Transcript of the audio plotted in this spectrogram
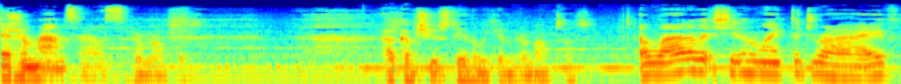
At her mom's house. Her mom's house. How come she was staying the weekend at her mom's house? A lot of it she didn't like to drive,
